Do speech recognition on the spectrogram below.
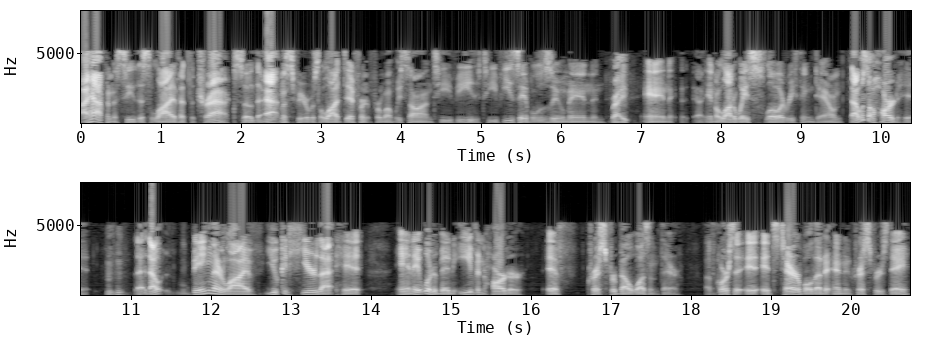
I happened to see this live at the track, so the atmosphere was a lot different from what we saw on TV. TV's able to zoom in and right, and uh, in a lot of ways slow everything down. That was a hard hit. Mm-hmm. That, that being there live, you could hear that hit, and it would have been even harder if Christopher Bell wasn't there. Of course, it, it, it's terrible that it ended Christopher's day,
